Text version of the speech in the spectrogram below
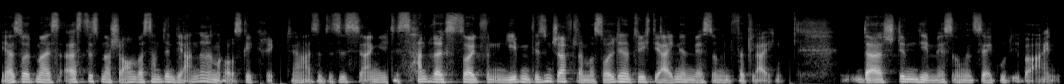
Ja, sollte man als erstes mal schauen, was haben denn die anderen rausgekriegt. Ja, also das ist eigentlich das Handwerkszeug von jedem Wissenschaftler. Man sollte natürlich die eigenen Messungen vergleichen. Da stimmen die Messungen sehr gut überein.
